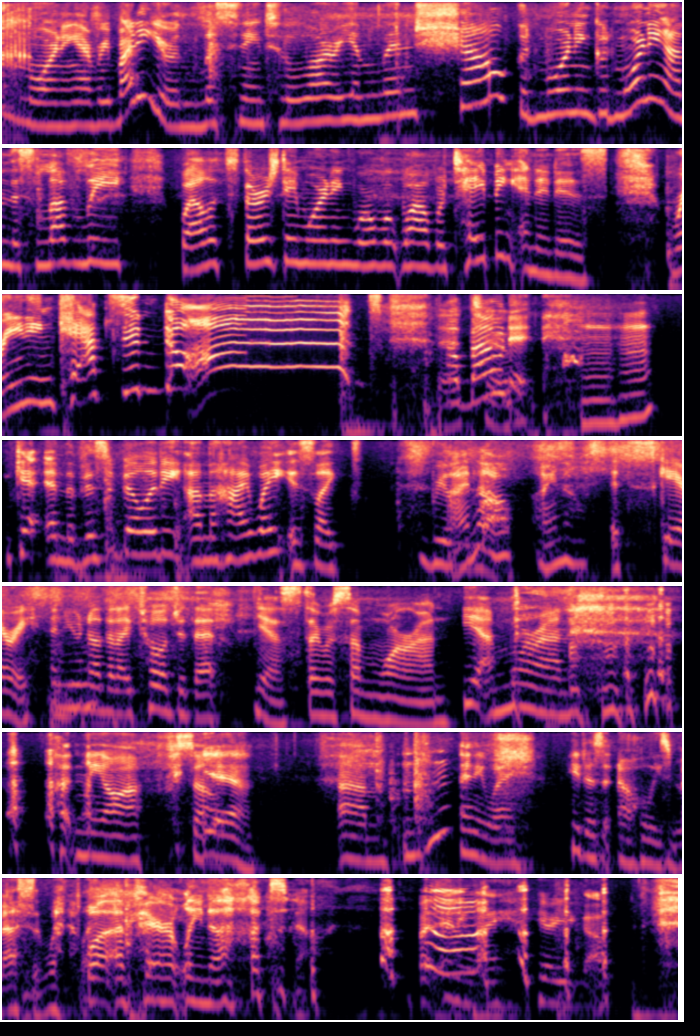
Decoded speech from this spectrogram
Good morning, everybody. You're listening to the Laurie and Lynn show. Good morning, good morning on this lovely, well, it's Thursday morning while we're, while we're taping, and it is raining cats and dogs. How about too. it? Mm-hmm. Get and the visibility on the highway is like really I know. low. I know. It's scary, and you know that I told you that. Yes, there was some moron. Yeah, moron cutting me off. So yeah. Um, anyway, he doesn't know who he's messing with. Well, apparently not. But anyway, here you go.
